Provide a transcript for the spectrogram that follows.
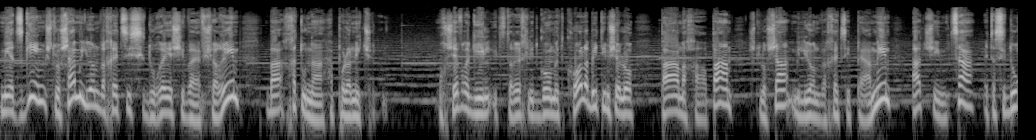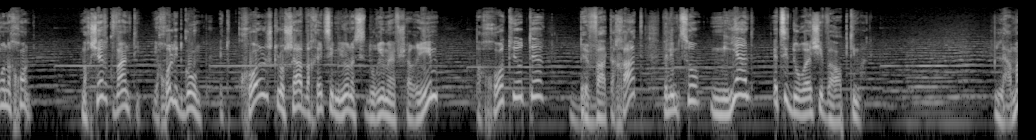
מייצגים שלושה מיליון וחצי סידורי ישיבה אפשריים בחתונה הפולנית שלנו. מחשב רגיל יצטרך לדגום את כל הביטים שלו פעם אחר פעם, שלושה מיליון וחצי פעמים, עד שימצא את הסידור הנכון. מחשב קוונטי יכול לדגום את כל שלושה וחצי מיליון הסידורים האפשריים, פחות או יותר, בבת אחת, ולמצוא מיד את סידור הישיבה האופטימלי. למה?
